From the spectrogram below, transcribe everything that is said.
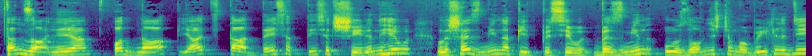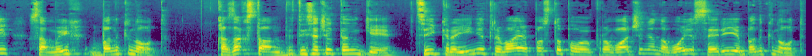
Танзанія 1, 5 та 10 тисяч шилінгів, лише зміна підписів, без змін у зовнішньому вигляді самих банкнот. Казахстан 2000 тенге. Цій країні триває поступове впровадження нової серії банкнот.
